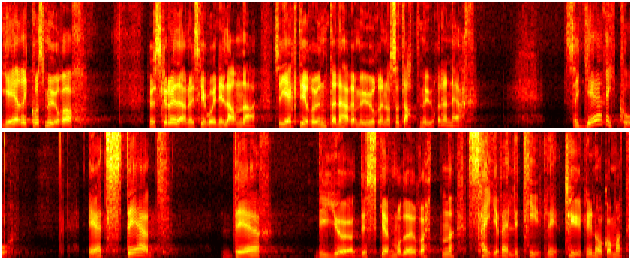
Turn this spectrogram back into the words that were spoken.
Jerikos murer. Husker du det? Når vi skal gå inn i landet, så gikk de rundt denne muren, og så datt murene ned. Så Jeriko er et sted der de jødiske måte, røttene sier veldig tydelig, tydelig noe om at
